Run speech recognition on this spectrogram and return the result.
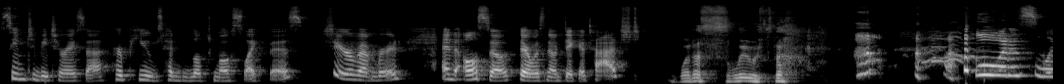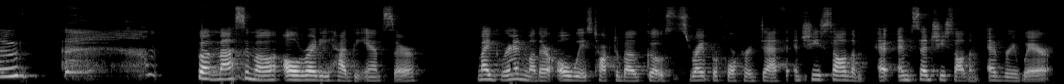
Seemed to be Teresa. Her pubes had looked most like this, she remembered. And also, there was no dick attached. What a sleuth. what a sleuth. But Massimo already had the answer. My grandmother always talked about ghosts right before her death, and she saw them and said she saw them everywhere.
